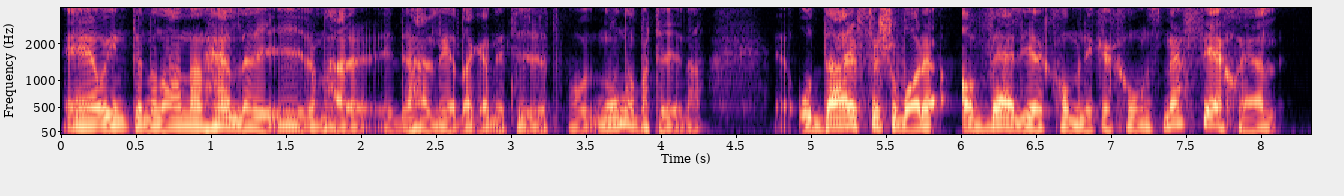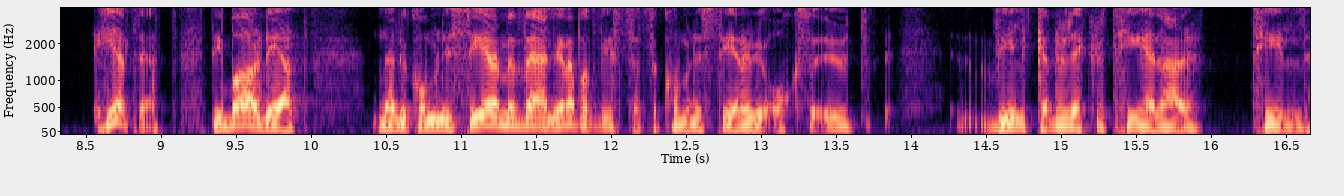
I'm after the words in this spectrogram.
Eh, och inte någon annan heller i, i, de här, det här ledargarnityret på någon av partierna. Eh, Och därför så var det av väljarkommunikationsmässiga skäl helt rätt. Det är bara det att när du kommunicerar med väljarna på ett visst sätt så kommunicerar du också ut vilka du rekryterar till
